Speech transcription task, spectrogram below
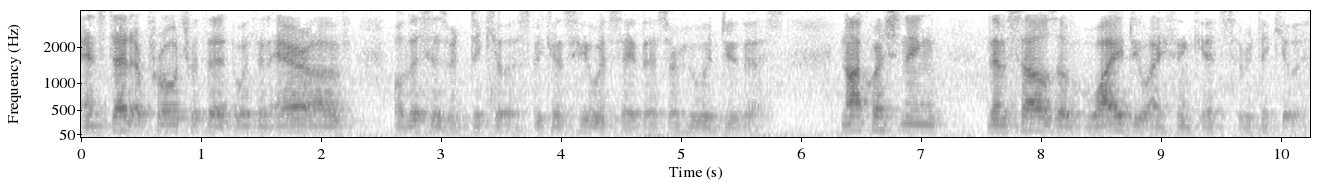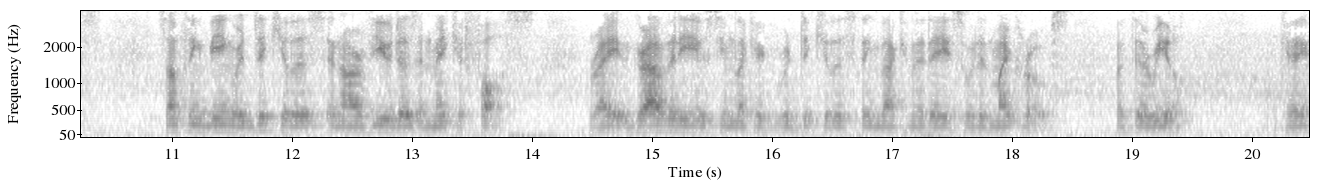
instead approach with it with an air of, well, this is ridiculous because who would say this or who would do this? Not questioning themselves of why do I think it's ridiculous? Something being ridiculous in our view doesn't make it false, right? Gravity seemed like a ridiculous thing back in the day, so did microbes, but they're real. Okay?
